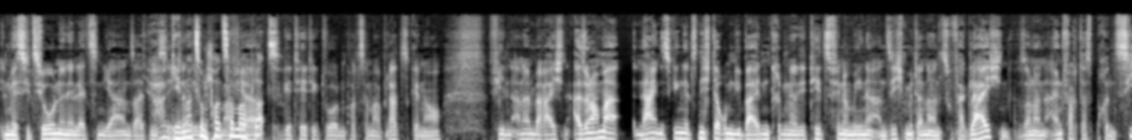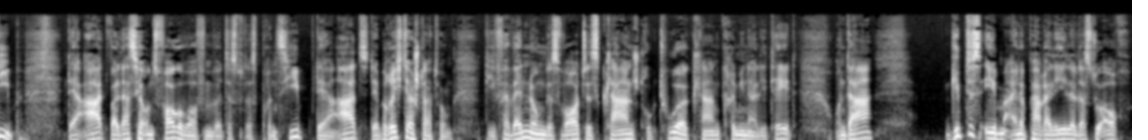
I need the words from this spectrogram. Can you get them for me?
Investitionen in den letzten Jahren seitens ja, gehen wir zum Potsdamer Mafia Platz. getätigt wurden, Potsdamer Platz, genau, vielen anderen Bereichen. Also nochmal, nein, es ging jetzt nicht darum, die beiden Kriminalitätsphänomene an sich miteinander zu vergleichen, sondern einfach das Prinzip der Art, weil das ja uns vorgeworfen wird, dass das Prinzip der Art der Berichterstattung, die Verwendung des Wortes Clan-Struktur, Clan-Kriminalität. Und da gibt es eben eine Parallele, dass du auch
